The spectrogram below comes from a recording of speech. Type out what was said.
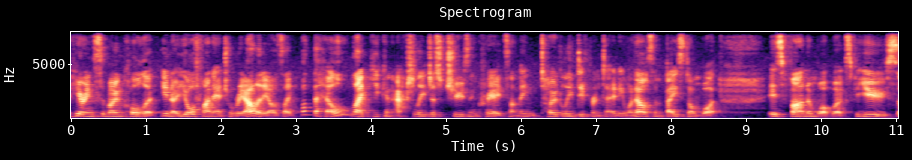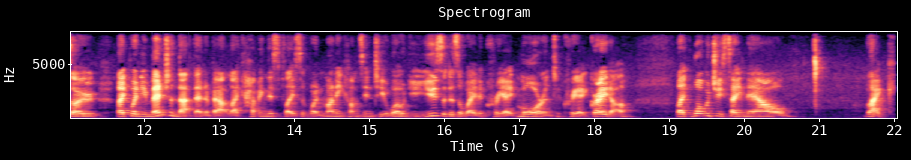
hearing Simone call it, you know, your financial reality. I was like, what the hell? Like you can actually just choose and create something totally different to anyone else and based on what is fun and what works for you. So, like when you mentioned that, then about like having this place of when money comes into your world, you use it as a way to create more and to create greater. Like, what would you say now? Like,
